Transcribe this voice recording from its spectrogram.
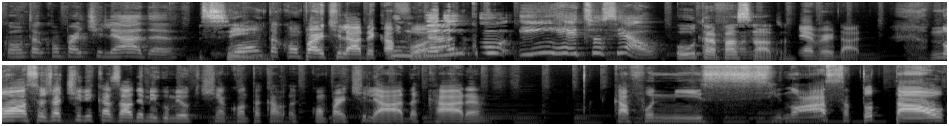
Conta compartilhada. Sim. Conta compartilhada é Em cafona. banco e em rede social. Ultrapassado. É verdade. Nossa, eu já tive casal de amigo meu que tinha conta ca- compartilhada, cara. Cafonice. Nossa, total.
